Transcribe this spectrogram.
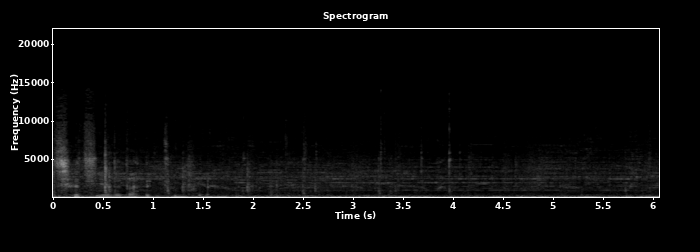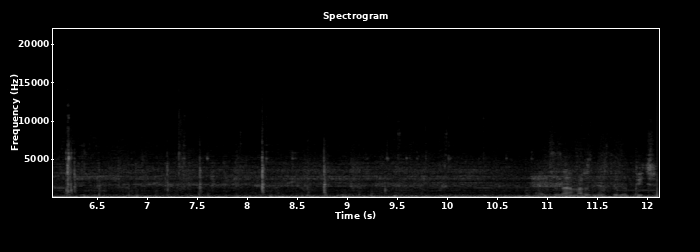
Trzeci jeden, ale tu Jak to zamarznie, to do piczy.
